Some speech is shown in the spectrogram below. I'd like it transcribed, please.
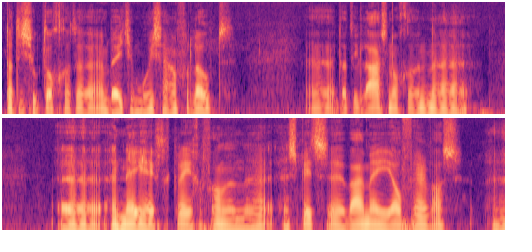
dat die zoektocht eh, een beetje moeizaam verloopt. Eh, dat hij laatst nog een, eh, eh, een nee heeft gekregen van een, eh, een spits eh, waarmee hij al ver was. Eh,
